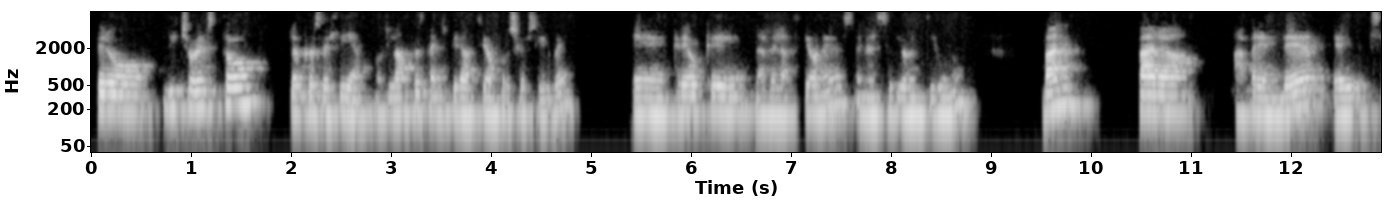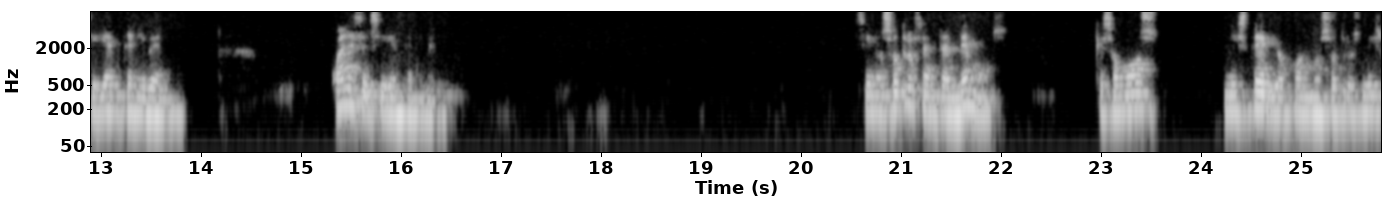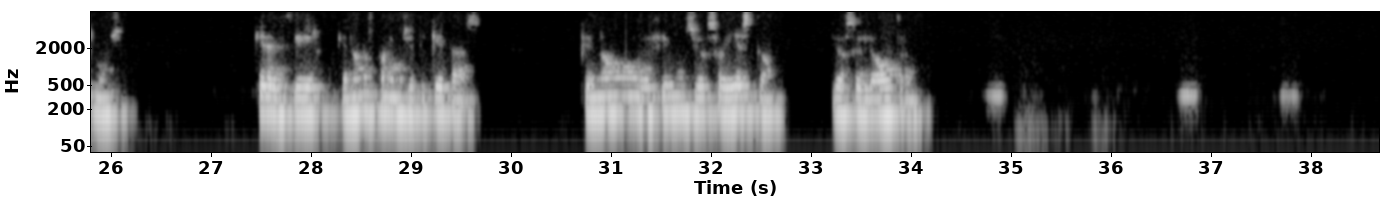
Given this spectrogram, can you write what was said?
Pero dicho esto, lo que os decía, os lanzo esta inspiración por si os sirve. Eh, creo que las relaciones en el siglo XXI van para aprender el siguiente nivel. ¿Cuál es el siguiente nivel? Si nosotros entendemos que somos misterio con nosotros mismos, quiere decir que no nos ponemos etiquetas, que no decimos yo soy esto, yo soy lo otro.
